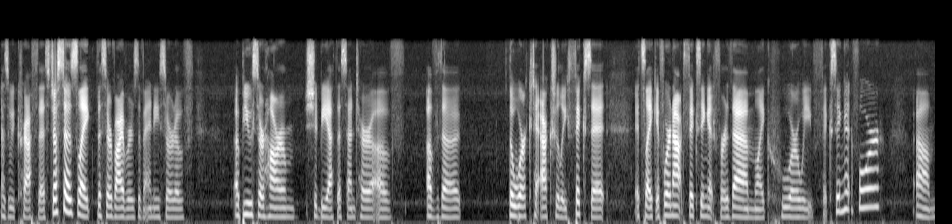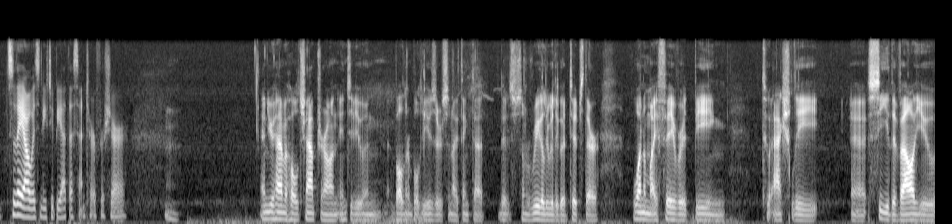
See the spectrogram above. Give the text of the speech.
as we craft this. Just as like the survivors of any sort of abuse or harm should be at the center of of the the work to actually fix it. It's like if we're not fixing it for them, like who are we fixing it for? Um, so they always need to be at the center for sure. Mm. And you have a whole chapter on interviewing vulnerable users, and I think that there's some really, really good tips there. One of my favorite being to actually uh, see the value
